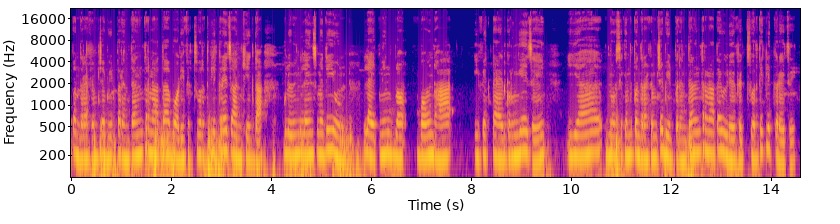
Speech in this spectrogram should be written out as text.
पंधरा एफ एमच्या बीटपर्यंत त्यानंतर ना आता बॉडी इफेक्ट्सवरती क्लिक करायचं आणखी एकदा. ग्लोविंग लाईन्समध्ये येऊन लाईटनिंग ब्लॉ बाउंड हा इफेक्ट ॲड करून घ्यायचा आहे या नऊ सेकंद पंधरा एफ एमच्या बीटपर्यंत त्यानंतर ना आता व्हिडिओ इफेक्ट्सवरती क्लिक करायचं आहे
